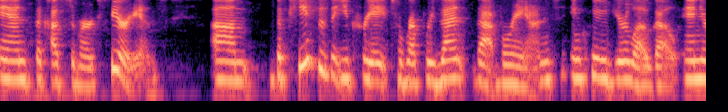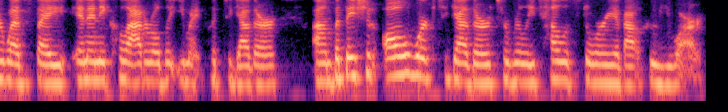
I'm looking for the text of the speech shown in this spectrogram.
and the customer experience. Um, the pieces that you create to represent that brand include your logo and your website and any collateral that you might put together. Um, but they should all work together to really tell a story about who you are.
